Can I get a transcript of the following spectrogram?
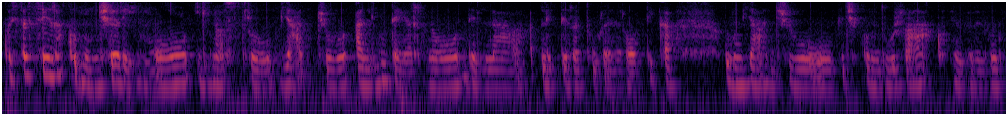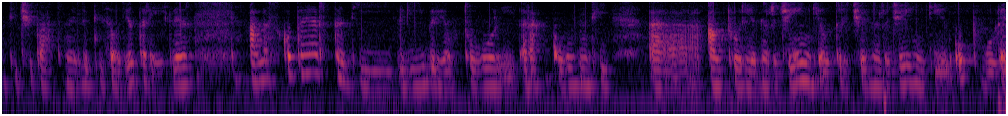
questa sera cominceremo il nostro viaggio all'interno della letteratura erotica un viaggio che ci condurrà, come vi avevo anticipato nell'episodio trailer, alla scoperta di libri, autori, racconti, eh, autori emergenti, autrici emergenti oppure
